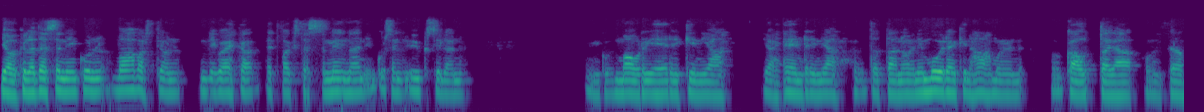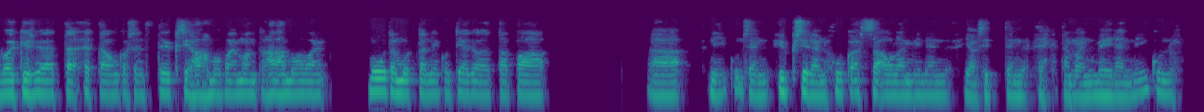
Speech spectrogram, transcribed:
Joo, kyllä tässä niin kuin vahvasti on niin kuin ehkä, että vaikka tässä mennään niin kuin sen yksilön, niin kuin Mauri Erikin ja, ja Henrin ja tota noin, niin muidenkin hahmojen kautta, ja voi kysyä, että, että onko se sitten yksi hahmo vai monta hahmoa vai muuta, mutta niin kuin tietyllä tapaa ää, niin kuin sen yksilön hukassa oleminen ja sitten ehkä tämän meidän niin kuin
